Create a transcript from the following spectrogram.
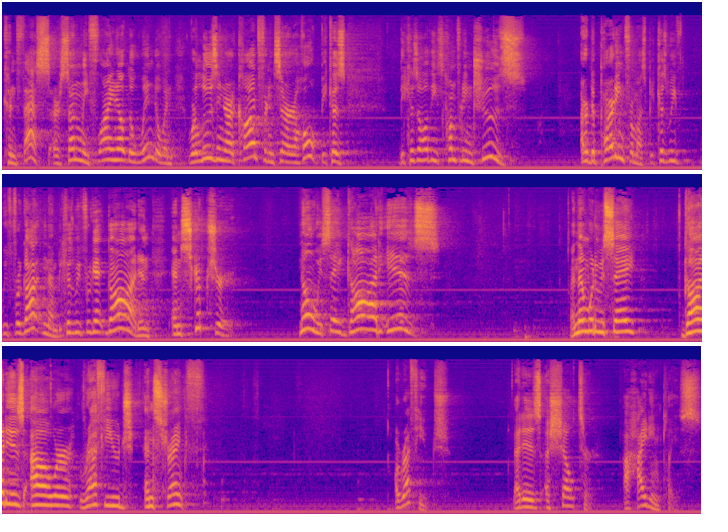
confess are suddenly flying out the window, and we're losing our confidence and our hope because, because all these comforting truths are departing from us because we've, we've forgotten them, because we forget God and, and Scripture. No, we say, God is. And then what do we say? God is our refuge and strength. A refuge. That is a shelter, a hiding place.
